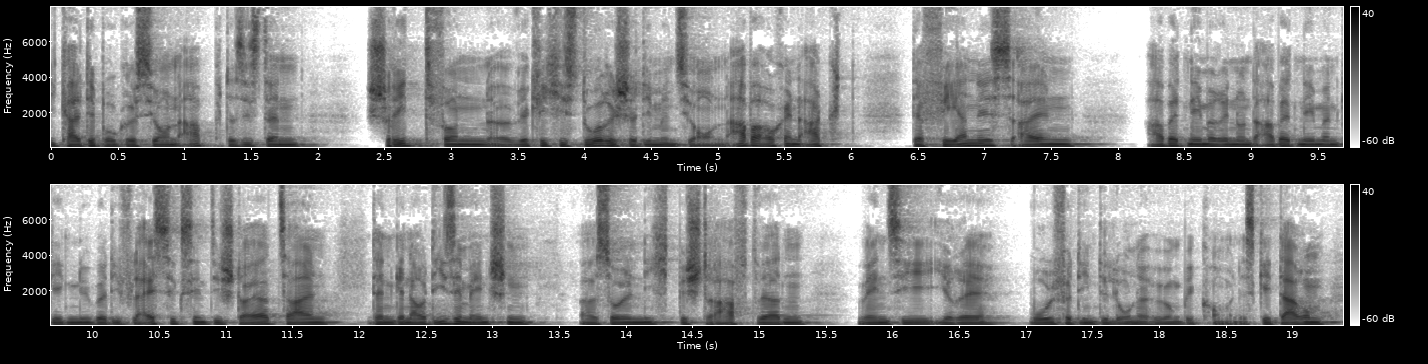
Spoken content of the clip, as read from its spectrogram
die kalte Progression ab. Das ist ein Schritt von wirklich historischer Dimension, aber auch ein Akt der Fairness allen Arbeitnehmerinnen und Arbeitnehmern gegenüber, die fleißig sind, die Steuer zahlen. Denn genau diese Menschen äh, sollen nicht bestraft werden, wenn sie ihre wohlverdiente Lohnerhöhung bekommen. Es geht darum,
